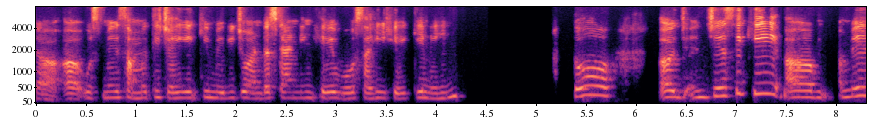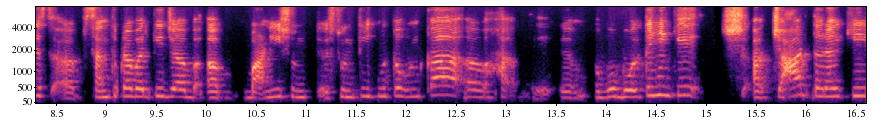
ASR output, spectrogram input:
अ, उसमें सम्मति चाहिए कि मेरी जो अंडरस्टैंडिंग है वो सही है कि नहीं। तो ज- जैसे कि मैं संत प्रवर की जब वाणी सुन, सुनती हूँ तो उनका वो बोलते हैं कि चार तरह की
